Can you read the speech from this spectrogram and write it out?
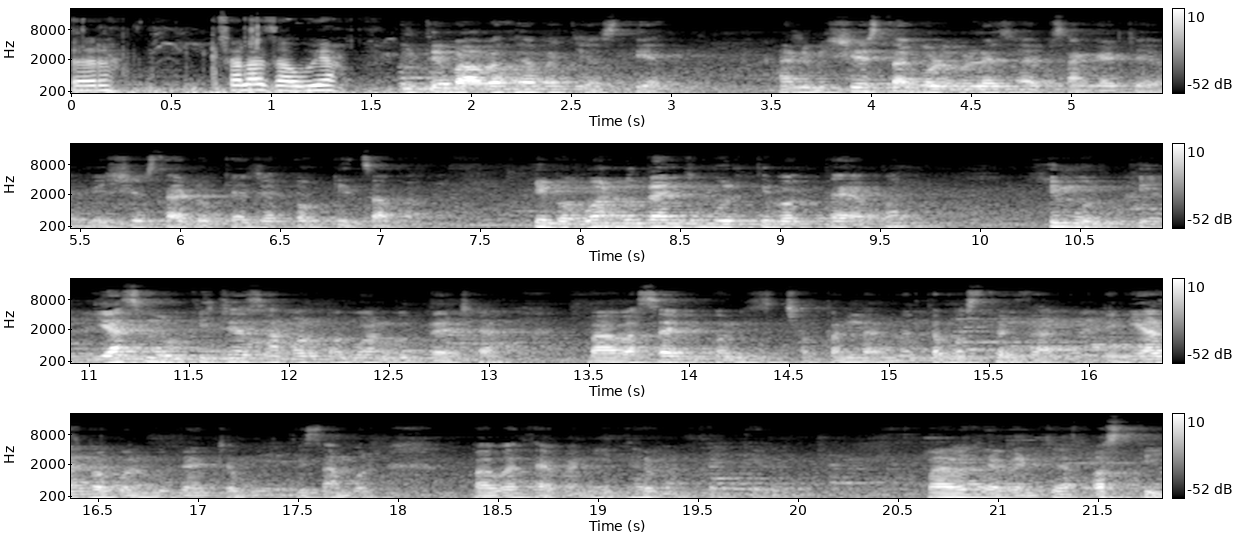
तर चला जाऊया. इथे बाबासाहेबांची असती आहे. आणि विशेषतः गोडबोले साहेब सांगायचे विशेषतः डोक्याच्या पवटीचा भाग. ही भगवान बुद्धांची मूर्ती बघताय आपण. ही मूर्ती याच मूर्तीच्या समोर भगवान बुद्धाच्या बाबासाहेब एकोणीसशे छप्पनला नतमस्तक झाले होते. याच भगवान बुद्धांच्या मूर्तीसमोर बाबासाहेबांनी धर्मांतर केलं. बाबासाहेबांच्या अस्थी.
